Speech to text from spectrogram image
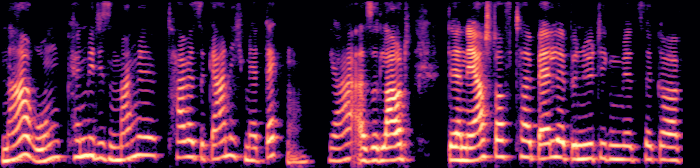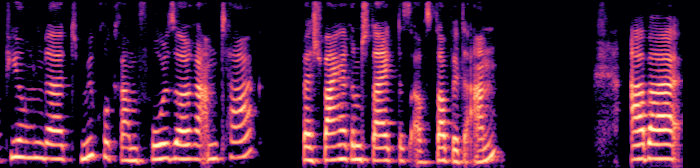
Nahrung können wir diesen Mangel teilweise gar nicht mehr decken. Ja, also laut der Nährstofftabelle benötigen wir circa 400 Mikrogramm Folsäure am Tag. Bei Schwangeren steigt das aufs Doppelte an. Aber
